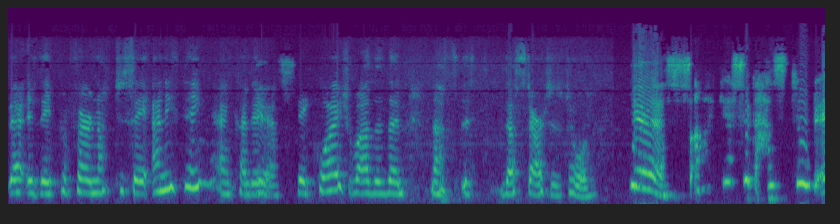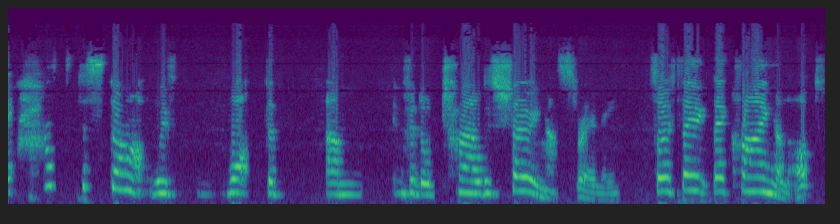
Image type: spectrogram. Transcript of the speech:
they prefer not to say anything and kind of yes. stay quiet rather than not not start at all. Yes, I guess it has to. It has to start with what the um, infant or child is showing us, really. So if they they're crying a lot,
